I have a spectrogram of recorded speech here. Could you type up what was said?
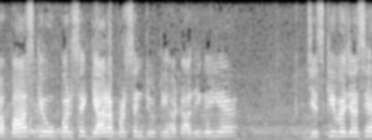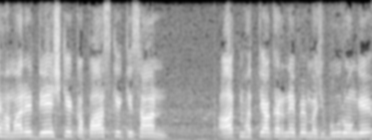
कपास के ऊपर से 11 परसेंट ड्यूटी हटा दी गई है, जिसकी वजह से हमारे देश के कपास के किसान आत्महत्या करने पे मजबूर होंगे।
